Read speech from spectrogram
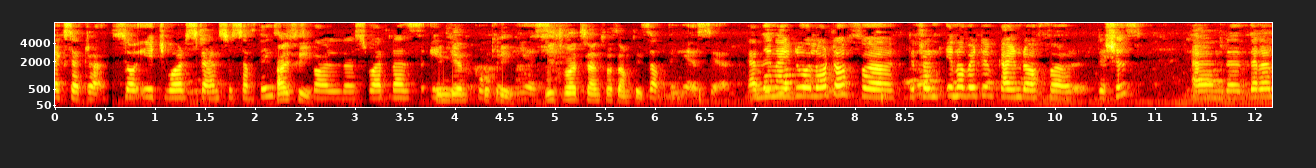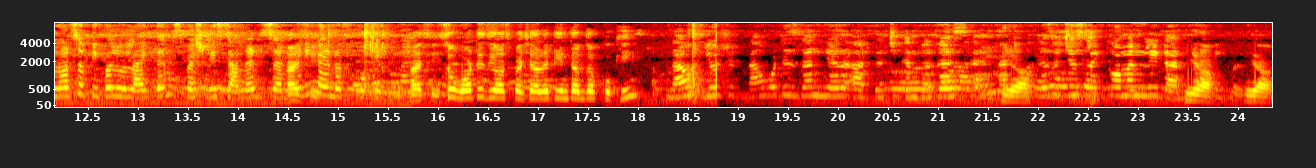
etc. So each word stands for something. So I it's see. called uh, Swarna's Indian Indian, cooking. Yes Each word stands for something. something yes yeah and then i do a lot of uh, different innovative kind of uh, dishes and uh, there are lots of people who like them especially salads and I any see. kind of cooking I see. So what is your specialty in terms of cooking? now you now what is done here are the chicken burgers and veg Yeah. burgers which is like commonly done Yeah. by people Yeah.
